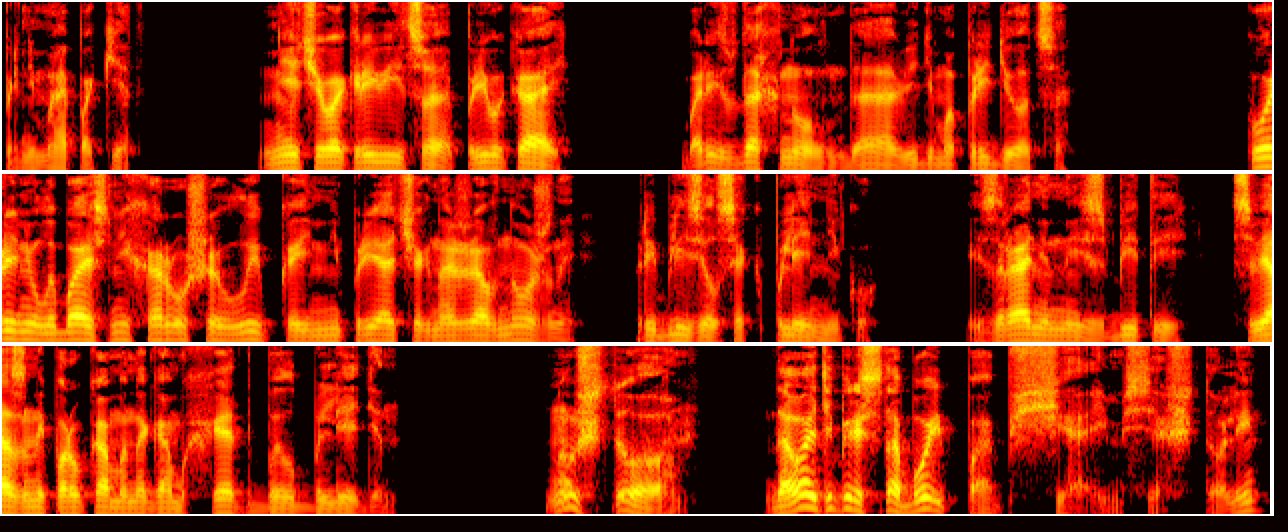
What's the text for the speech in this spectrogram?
принимая пакет. «Нечего кривиться, привыкай». Борис вздохнул. «Да, видимо, придется». Корень, улыбаясь нехорошей улыбкой, не пряча ножа в ножны, приблизился к пленнику. Израненный, избитый, связанный по рукам и ногам Хэт был бледен. «Ну что, давай теперь с тобой пообщаемся, что ли?»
